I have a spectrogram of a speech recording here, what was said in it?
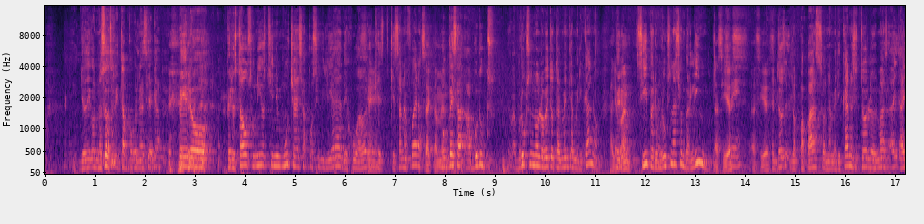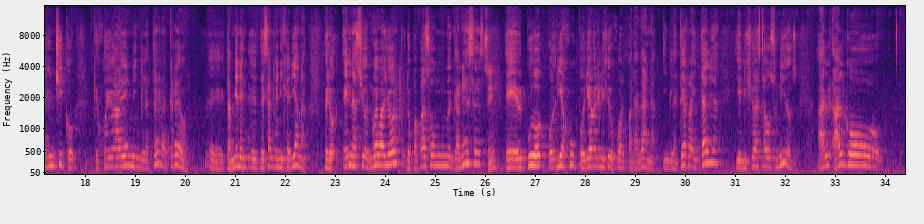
Yo digo nosotros y tampoco nací acá, pero, pero Estados Unidos tiene muchas de esas posibilidades de jugadores que, que, están afuera. Exactamente. Vos ves a, Brooks, a Brooks uno lo ve totalmente americano. Alemán. sí, pero Brooks nació en Berlín. Así es, así es. Entonces los papás son americanos y todo lo demás. Hay, hay un chico que juega en Inglaterra, creo eh, también es de sangre nigeriana, pero él nació en Nueva York, los papás son ganeses, eh, pudo, podría, podría haber elegido jugar para Ghana, Inglaterra, Italia y eligió a Estados Unidos. algo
